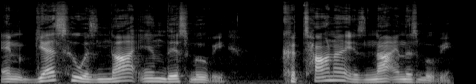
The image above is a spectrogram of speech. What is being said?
And guess who is not in this movie? Kitana is not in this movie.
